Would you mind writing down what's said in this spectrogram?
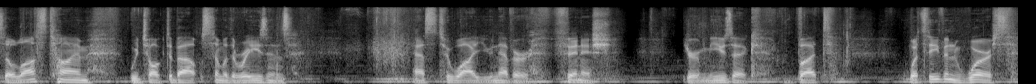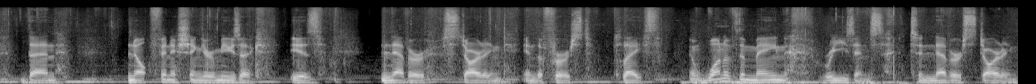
So, last time we talked about some of the reasons as to why you never finish your music. But what's even worse than not finishing your music is never starting in the first place. And one of the main reasons to never starting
